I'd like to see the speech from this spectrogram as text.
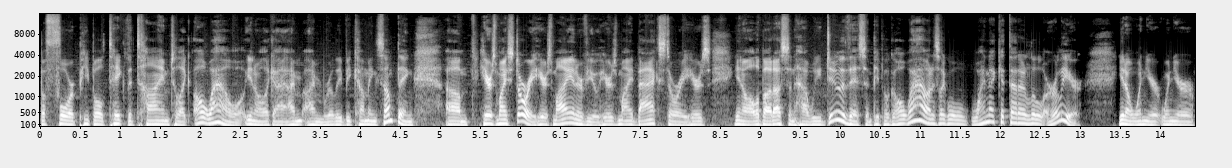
before people take the time to like, oh wow, you know, like I, I'm I'm really becoming something. Um, here's my story. Here's my interview. Here's my backstory. Here's you know all about us and how we do this. And people go, wow, and it's like, well, why not get that a little earlier? You know, when you're when you're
